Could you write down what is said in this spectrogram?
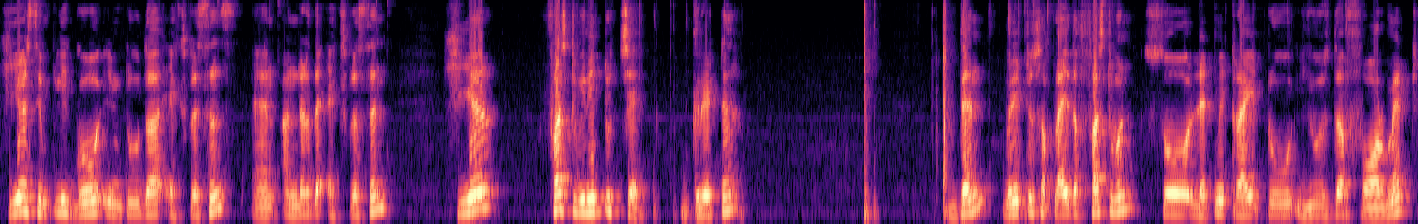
Here simply go into the expressions and under the expression here first we need to check greater then we need to supply the first one. So let me try to use the format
